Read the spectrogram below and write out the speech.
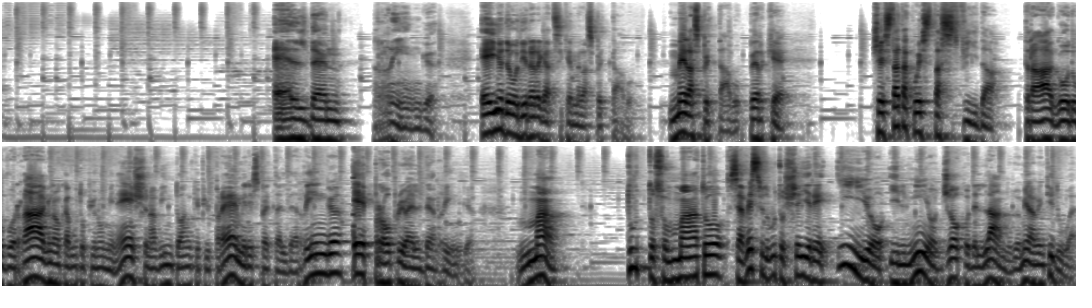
Elden Ring. E io devo dire ragazzi che me l'aspettavo. Me l'aspettavo perché c'è stata questa sfida tra God of War Ragnarok, che ha avuto più nomination, ha vinto anche più premi rispetto a Elden Ring, e proprio Elden Ring. Ma tutto sommato, se avessi dovuto scegliere io il mio gioco dell'anno 2022,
